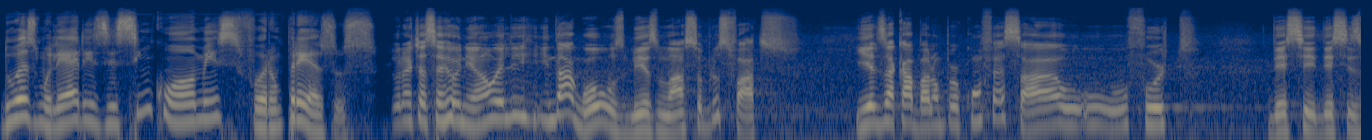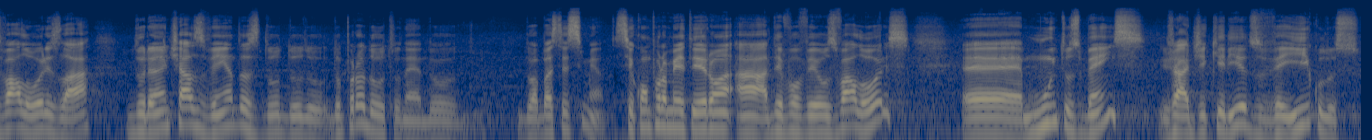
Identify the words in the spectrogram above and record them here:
Duas mulheres e cinco homens foram presos. Durante essa reunião, ele indagou os mesmos lá sobre os fatos. E eles acabaram por confessar o, o, furto desse, desses valores lá durante as vendas do, do, do produto, né, do, do abastecimento. Se comprometeram a, devolver os valores, é, muitos bens já adquiridos, veículos,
